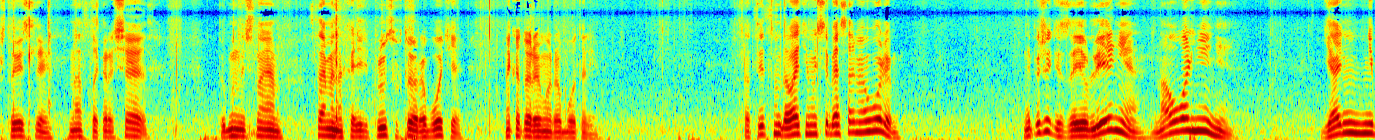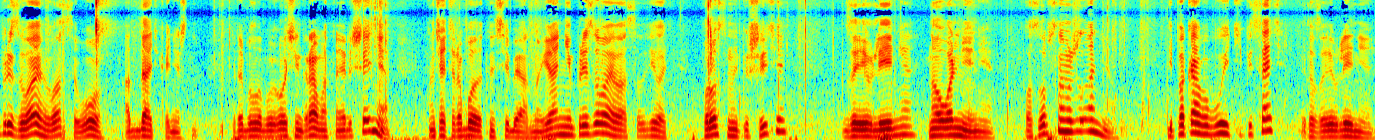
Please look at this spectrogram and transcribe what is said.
что если нас сокращают, то мы начинаем сами находить плюсы в той работе, на которой мы работали. Соответственно, давайте мы себя сами уволим. Напишите заявление на увольнение. Я не призываю вас его отдать, конечно. Это было бы очень грамотное решение, начать работать на себя, но я не призываю вас это делать. Просто напишите заявление на увольнение по собственному желанию. И пока вы будете писать это заявление,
